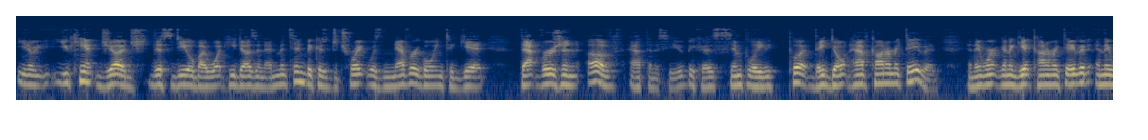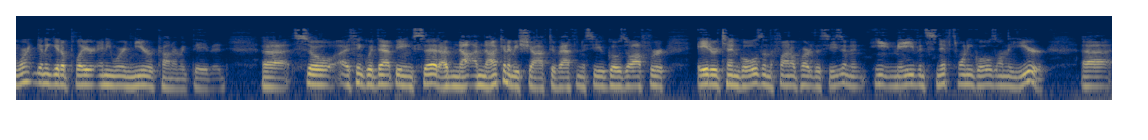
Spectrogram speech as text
you know, you can't judge this deal by what he does in Edmonton because Detroit was never going to get that version of Athanasiou because simply put, they don't have Connor McDavid and they weren't going to get Connor McDavid and they weren't going to get a player anywhere near Connor McDavid. Uh, so I think with that being said, I'm not, I'm not going to be shocked if Athanasiou goes off for eight or 10 goals in the final part of the season and he may even sniff 20 goals on the year. Uh,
